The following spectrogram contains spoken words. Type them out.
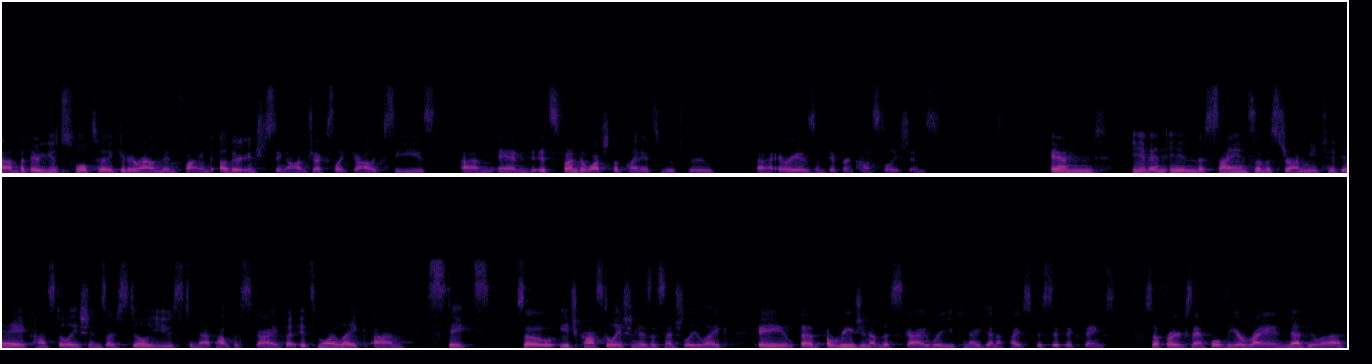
um, but they're useful to get around and find other interesting objects like galaxies. Um, and it's fun to watch the planets move through uh, areas of different constellations. And even in the science of astronomy today, constellations are still used to map out the sky, but it's more like um, states. So each constellation is essentially like a, a, a, region of the sky where you can identify specific things. So for example, the Orion Nebula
